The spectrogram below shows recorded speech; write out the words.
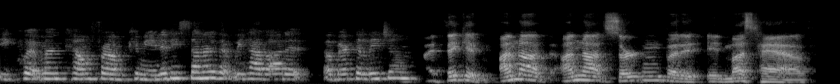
equipment come from community center that we have out at American Legion? I think it. I'm not. I'm not certain, but it it must have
